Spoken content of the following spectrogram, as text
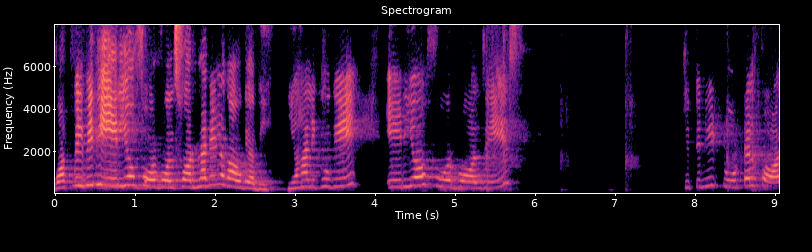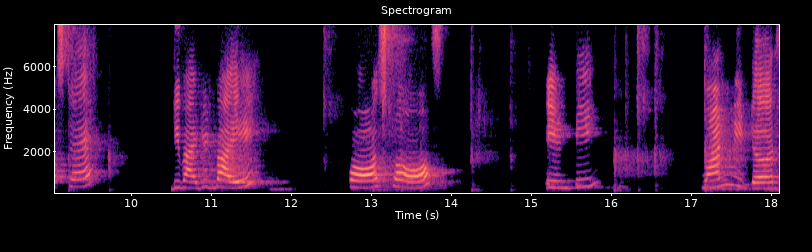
What will be the area of four walls formula नहीं लगाओगे अभी। यहाँ लिखोगे area of four walls is जितनी टोटल कॉस्ट है? Divided by cost of painting one metre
